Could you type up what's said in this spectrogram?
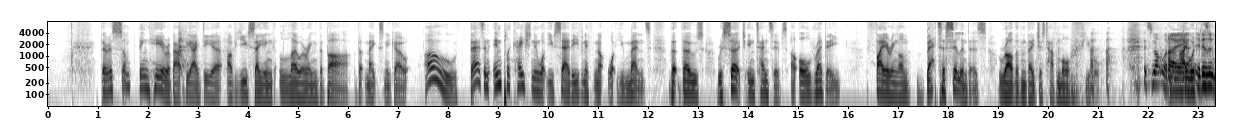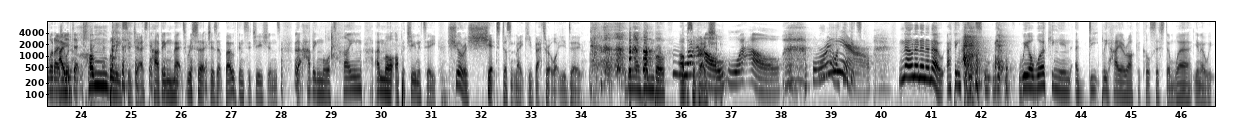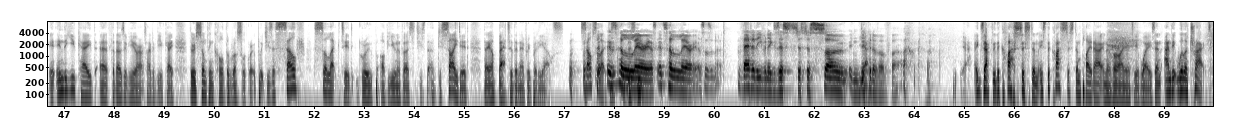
There is something here about the idea of you saying lowering the bar that makes me go, oh, there's an implication in what you said, even if not what you meant, that those research intensives are already firing on better cylinders rather than they just have more fuel. It's not what And I. uh, it isn't what I, meant. would actually. humbly suggest, having met researchers at both institutions, that having more time and more opportunity, sure as shit, doesn't make you better at what you do. Would be my humble observation. Wow! Wow! no, I think it's- No, no, no, no, no. I think it's, we are working in a deeply hierarchical system where, you know, we, in the UK, uh, for those of you who are outside of the UK, there is something called the Russell Group, which is a self selected group of universities that have decided they are better than everybody else. Self selected. It's hilarious. It's hilarious, isn't it? That it even exists just is so indicative of. Uh, Yeah, exactly. The class system. It's the class system played out in a variety of ways, and, and it will attract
